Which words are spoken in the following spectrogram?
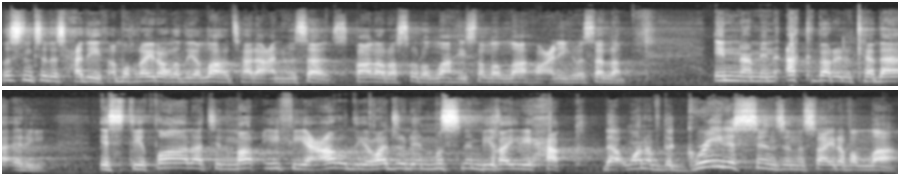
Listen to this hadith. Abu Hurairah radiallahu ta'ala anhu says, قال رسول الله صلى الله عليه وسلم إن من أكبر الكبائر استطالة المرء في عرض رجل مسلم بغير حق. That one of the greatest sins in the sight of Allah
